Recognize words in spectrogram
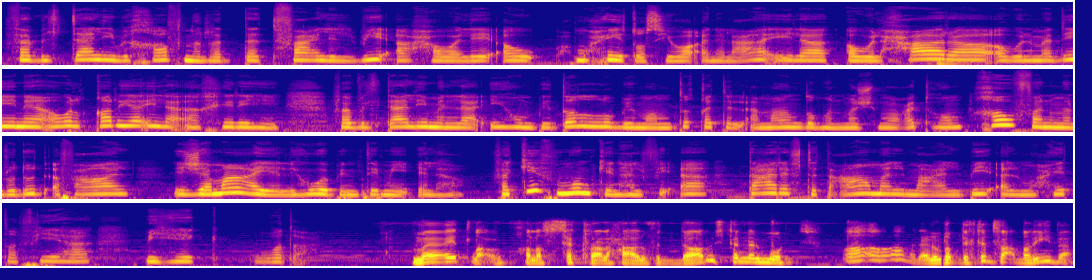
فبالتالي بخاف من ردة فعل البيئة حواليه أو محيطه سواء العائلة أو الحارة أو المدينة أو القرية إلى آخره. فبالتالي منلاقيهم بيضلوا بمنطقة الأمان ضمن مجموعتهم خوفا من ردود أفعال الجماعة اللي هو بينتمي إلها. فكيف ممكن هالفئة تعرف تتعامل مع البيئة المحيطة فيها بهيك وضع. ما يطلعوا. خلص سكر على حاله في الدار ويستنى الموت. آه آه, آه لأنه بدك تدفع ضريبة.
